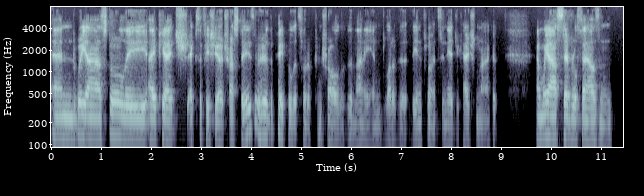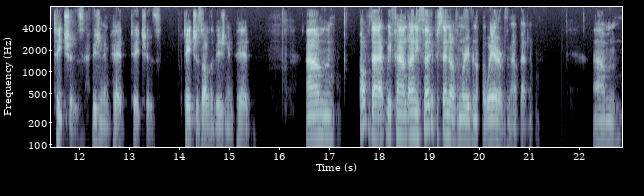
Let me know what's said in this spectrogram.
and we asked all the APH ex officio trustees, who are the people that sort of control the money and a lot of the, the influence in the education market. And we asked several thousand teachers, vision impaired teachers, teachers of the vision impaired. Um, of that, we found only 30% of them were even aware of the Mountbatten. Um,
